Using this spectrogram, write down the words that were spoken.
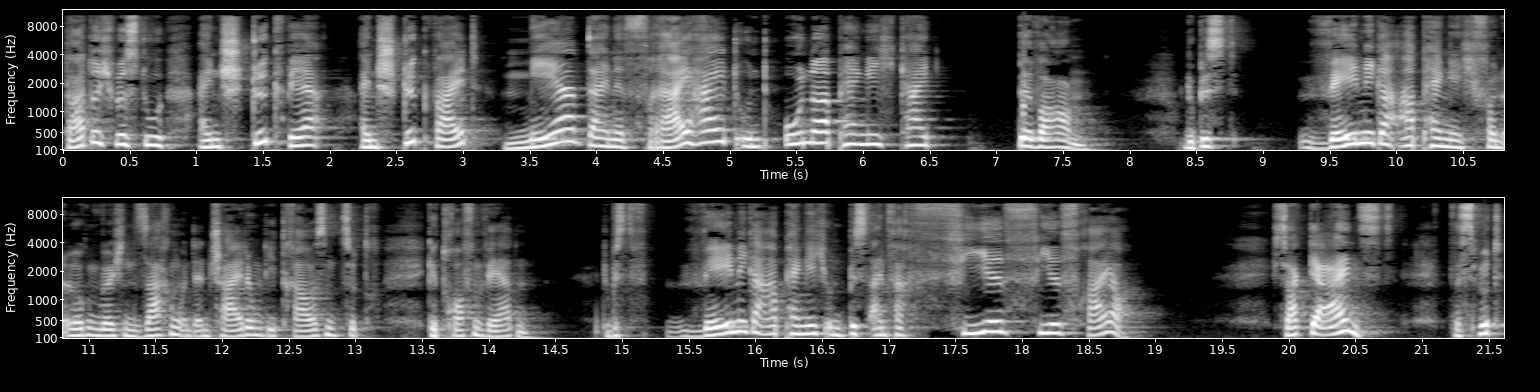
Dadurch wirst du ein Stück, ein Stück weit mehr deine Freiheit und Unabhängigkeit bewahren. Du bist weniger abhängig von irgendwelchen Sachen und Entscheidungen, die draußen getroffen werden. Du bist weniger abhängig und bist einfach viel, viel freier. Ich sag dir eins, das wird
